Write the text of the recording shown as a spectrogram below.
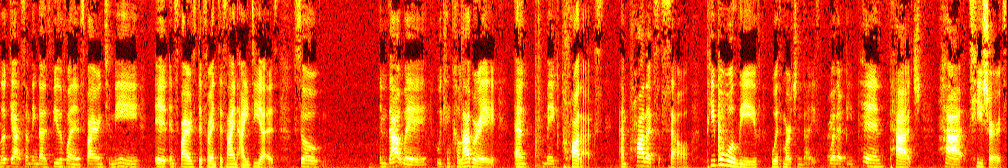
look at something that is beautiful and inspiring to me, it inspires different design ideas. So, in that way, we can collaborate and make products, and products sell. People will leave with merchandise, whether it be pin, patch, hat, T-shirts.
